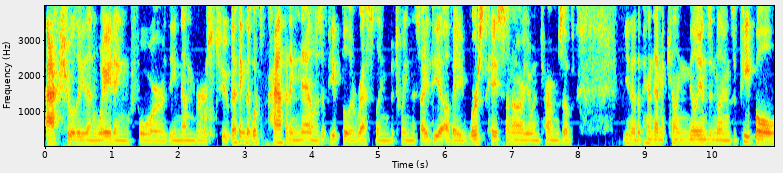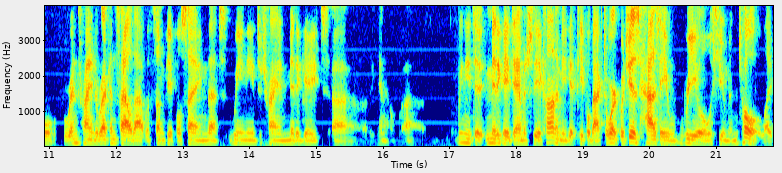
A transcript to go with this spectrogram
actually then waiting for the numbers to. I think that what's happening now is that people are wrestling between this idea of a worst case scenario in terms of you know the pandemic killing millions and millions of people and trying to reconcile that with some people saying that we need to try and mitigate uh, you know uh, we need to mitigate damage to the economy, get people back to work, which is has a real human toll, like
